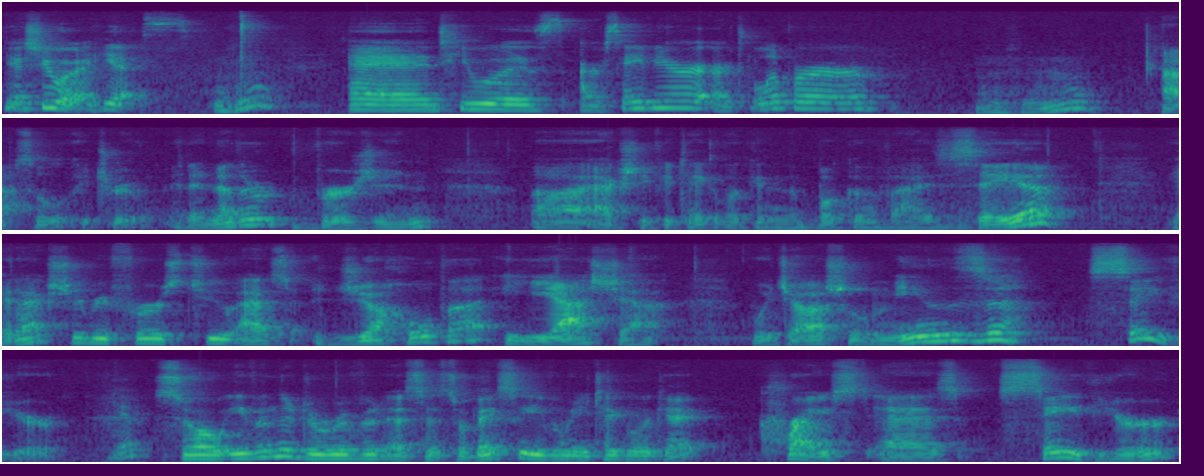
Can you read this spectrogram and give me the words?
Yeshua, yes. And he was our savior, our deliverer. Mm-hmm. Absolutely true. And another version, uh, actually, if you take a look in the book of Isaiah, it actually refers to as Jehovah Yasha, which also means Savior. Yep. So even the derivative, so basically, even when you take a look at Christ as Savior,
